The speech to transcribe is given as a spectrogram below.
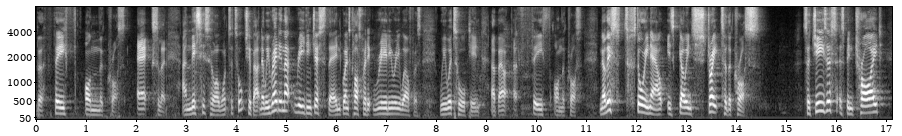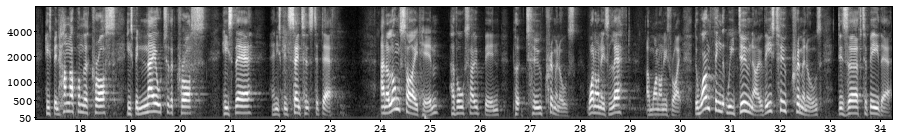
The thief on the cross. Excellent. And this is who I want to talk to you about. Now, we read in that reading just then, Gwen's class read it really, really well for us. We were talking about a thief on the cross. Now, this story now is going straight to the cross. So, Jesus has been tried, he's been hung up on the cross, he's been nailed to the cross, he's there, and he's been sentenced to death. And alongside him have also been put two criminals, one on his left and one on his right. The one thing that we do know, these two criminals deserve to be there.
